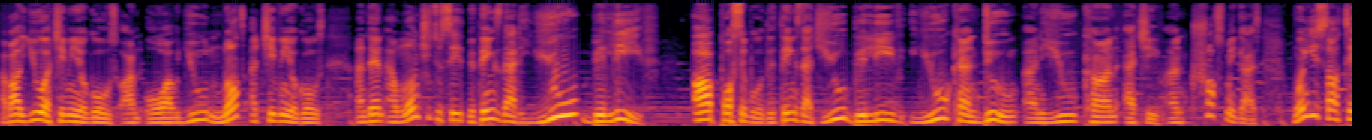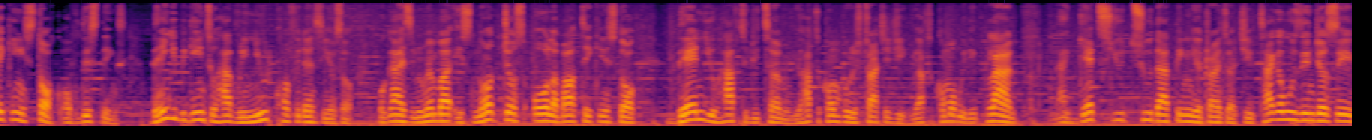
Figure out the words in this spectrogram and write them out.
about you achieving your goals and or you not achieving your goals. And then I want you to say the things that you believe are possible, the things that you believe you can do and you can achieve. And trust me, guys, when you start taking stock of these things, then you begin to have renewed confidence in yourself. But, guys, remember, it's not just all about taking stock, then you have to determine, you have to come up with a strategy, you have to come up with a plan that gets you to that thing you're trying to achieve. Tiger Woods didn't just say,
